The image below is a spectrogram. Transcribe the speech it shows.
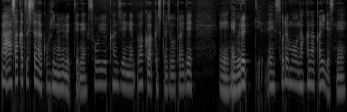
まあ、朝活したらコーヒー飲めるっていうね、そういう感じでね、ワクワクした状態で、えー、眠るっていうね、それもなかなかいいですね。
